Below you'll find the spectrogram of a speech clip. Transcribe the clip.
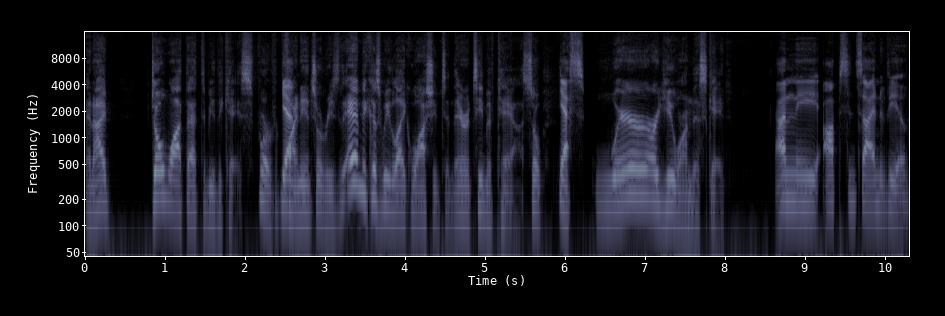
And I don't want that to be the case for Yeah. financial reasons and because we like Washington. They're a team of chaos. So Yes. where are you on this game? I'm the opposite side of you.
